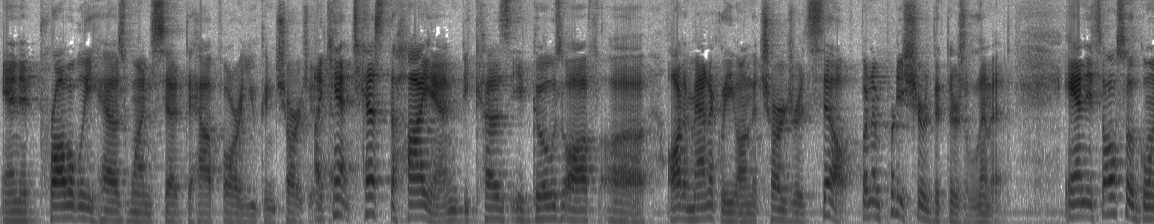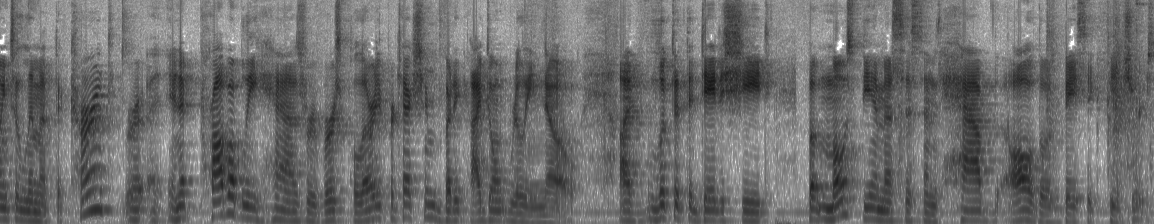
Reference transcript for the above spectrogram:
and it probably has one set to how far you can charge it. I can't test the high end because it goes off uh, automatically on the charger itself, but I'm pretty sure that there's a limit. And it's also going to limit the current, and it probably has reverse polarity protection, but it, I don't really know. I've looked at the data sheet, but most BMS systems have all of those basic features.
